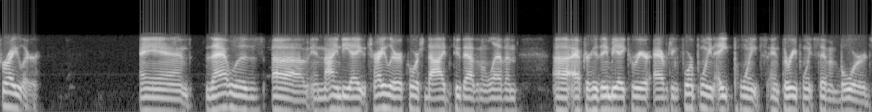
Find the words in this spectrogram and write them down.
Traylor. And that was uh, in 98. Traylor, of course, died in 2011 uh, after his NBA career, averaging 4.8 points and 3.7 boards.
